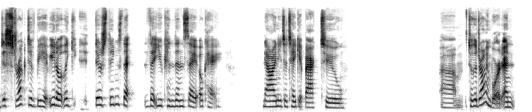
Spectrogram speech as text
destructive behavior you know like there's things that that you can then say okay now i need to take it back to um, to the drawing board and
